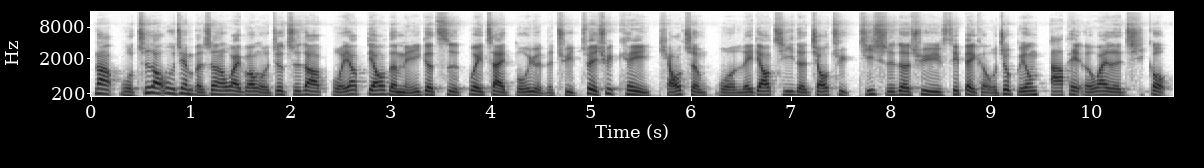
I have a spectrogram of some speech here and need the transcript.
那我知道物件本身的外观，我就知道我要雕的每一个字会在多远的距离，所以去可以调整我雷雕机的焦距，及时的去 feedback，我就不用搭配额外的机构。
